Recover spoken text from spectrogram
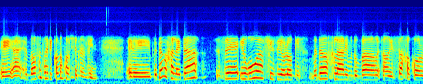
אה, באופן כללי, קודם כל שנבין. אה, בדרך הלידה זה אירוע פיזיולוגי. בדרך כלל, אם מדובר, הרי סך הכל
